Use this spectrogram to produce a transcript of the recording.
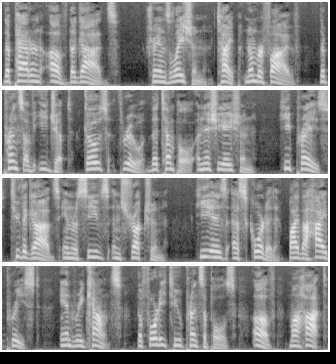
the pattern of the gods. Translation Type Number 5 The Prince of Egypt goes through the temple initiation. He prays to the gods and receives instruction. He is escorted by the high priest and recounts the 42 principles of Ma'at.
